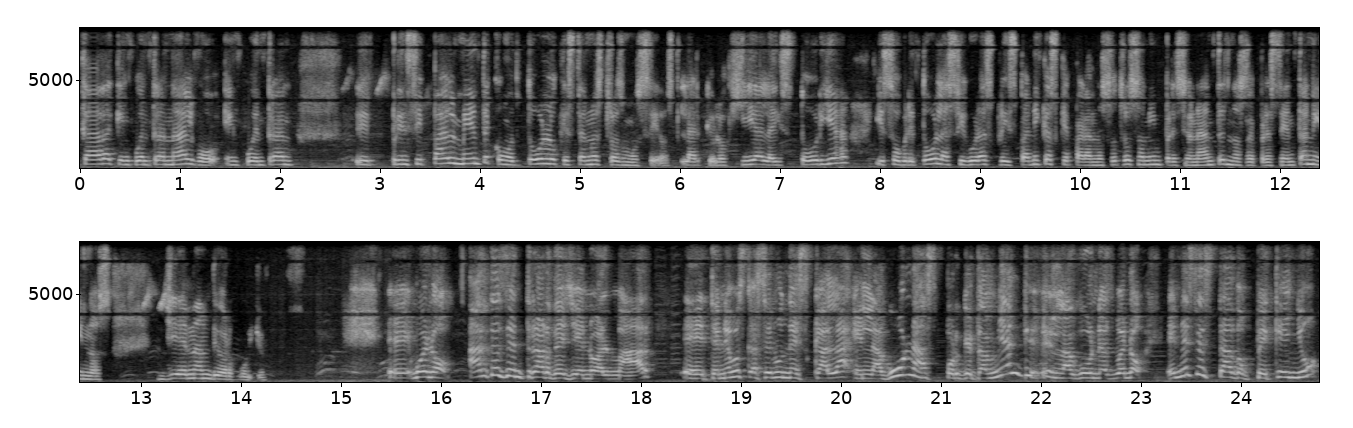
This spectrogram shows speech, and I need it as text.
cada que encuentran algo, encuentran eh, principalmente como todo lo que está en nuestros museos, la arqueología, la historia y sobre todo las figuras prehispánicas que para nosotros son impresionantes, nos representan y nos llenan de orgullo. Eh, bueno, antes de entrar de lleno al mar, eh, tenemos que hacer una escala en lagunas, porque también tienen lagunas. Bueno, en ese estado pequeño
